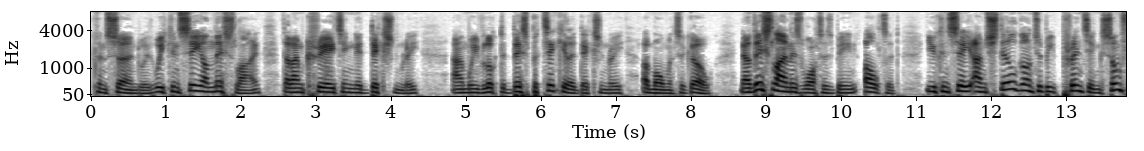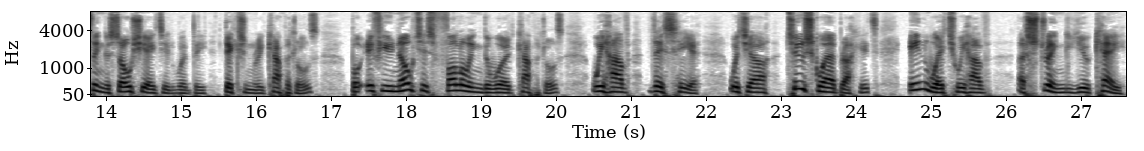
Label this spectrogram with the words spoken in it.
concerned with. We can see on this line that I'm creating a dictionary and we've looked at this particular dictionary a moment ago. Now this line is what has been altered. You can see I'm still going to be printing something associated with the dictionary capitals but if you notice following the word capitals we have this here which are two square brackets in which we have a string UK.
